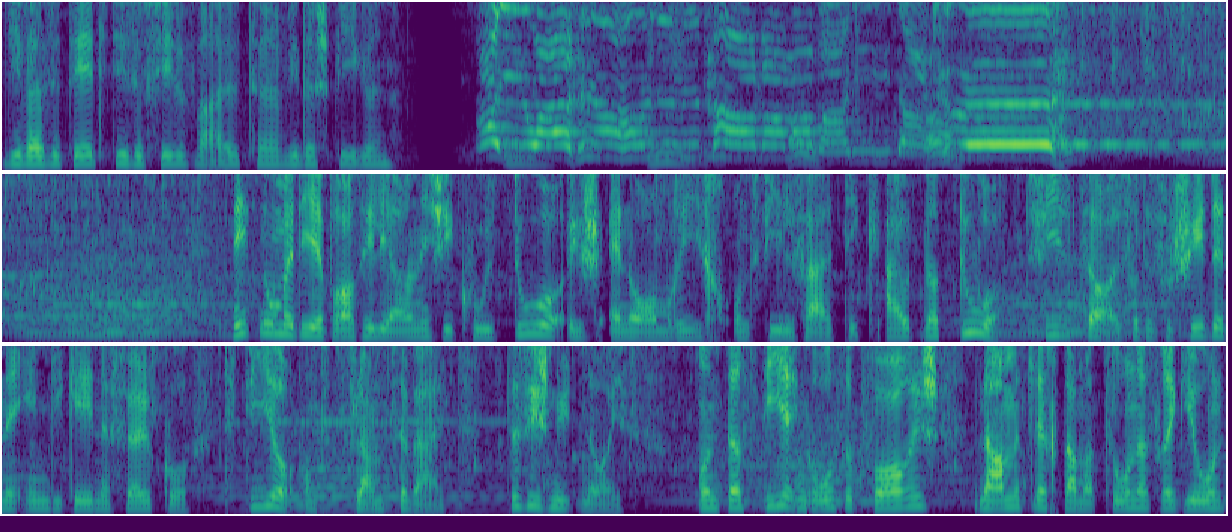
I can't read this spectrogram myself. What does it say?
Diversität, diese Vielfalt äh, widerspiegeln. Nicht nur die brasilianische Kultur ist enorm reich und vielfältig. Auch die Natur, die Vielzahl der verschiedenen indigenen Völker, die Tier- und die Pflanzenwelt. Das ist nichts Neues. Und dass die in großer Gefahr ist, namentlich die Amazonasregion,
